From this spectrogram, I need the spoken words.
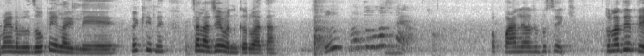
मॅडमला झोप यायला लागले हो की नाही? चला जेवण करू आता. पप्पा आल्यावर बसे की. तुला देते.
